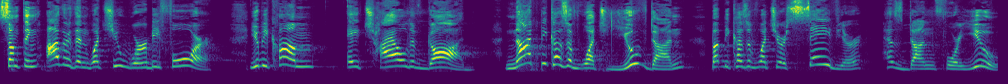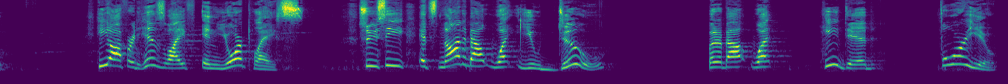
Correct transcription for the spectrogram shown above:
something other than what you were before. You become a child of God, not because of what you've done, but because of what your Savior has done for you. He offered His life in your place. So you see, it's not about what you do, but about what He did for you.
